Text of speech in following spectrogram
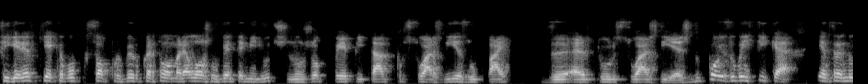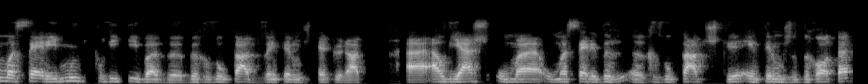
Figueiredo que acabou só por ver o cartão amarelo aos 90 minutos, num jogo que foi apitado por Soares Dias, o pai de Artur Soares Dias. Depois o Benfica entra numa série muito positiva de, de resultados em termos de campeonato. Uh, aliás, uma, uma série de uh, resultados que, em termos de derrota,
